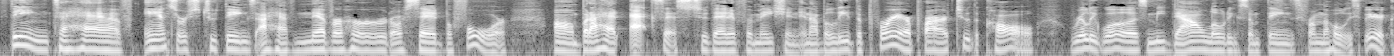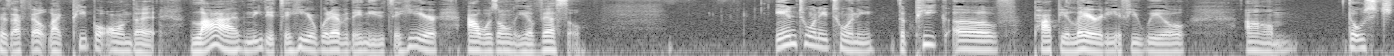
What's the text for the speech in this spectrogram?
thing to have answers to things I have never heard or said before. Um, but I had access to that information. And I believe the prayer prior to the call really was me downloading some things from the Holy Spirit because I felt like people on that live needed to hear whatever they needed to hear. I was only a vessel. In 2020, the peak of popularity, if you will, um, those ch-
